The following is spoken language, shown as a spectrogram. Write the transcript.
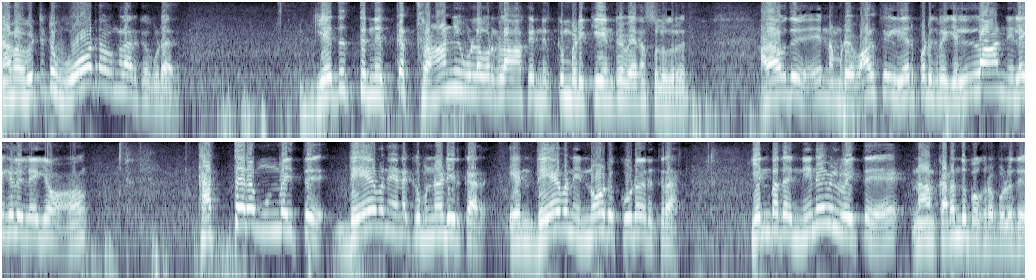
நம்ம விட்டுட்டு ஓடுறவங்களா இருக்கக்கூடாது. எதிர்த்து நிற்க திராணி உள்ளவர்களாக நிற்கும்படிக்கு என்று வேதம் சொல்லுகிறது. அதாவது நம்முடைய வாழ்க்கையில் ஏற்படுகிற எல்லா நிலைகளிலேயும் கத்தரை முன்வைத்து தேவன் எனக்கு முன்னாடி இருக்கார். என் தேவன் என்னோடு கூட இருக்கிறார். என்பதை நினைவில் வைத்து நாம் கடந்து போகிற பொழுது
